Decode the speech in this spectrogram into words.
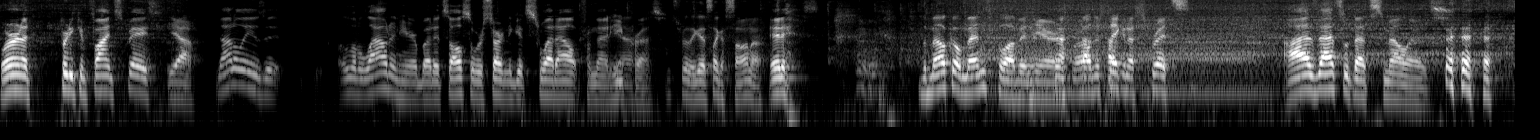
We're in a pretty confined space. Yeah, Not only is it a little loud in here, but it's also we're starting to get sweat out from that heat yeah. press. It's really good. It's like a sauna. It is. The Melco Men's Club in here. We're all just taking a spritz. Ah, that's what that smell is.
